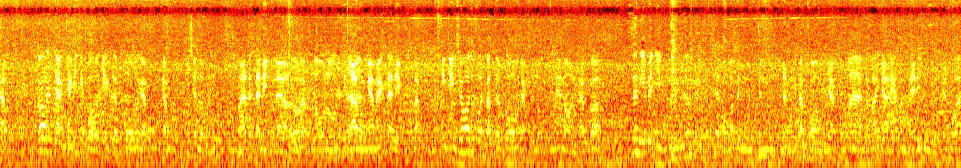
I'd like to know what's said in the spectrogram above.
ครับก็อย่างอย่างที่เก่งบอกว่าเก่งเติบโตมากับกับพี่เฉินหลง มาตั้งแต่เด็กอยู่แล้วแล้วก็แบบเราเราติดตามผลงานมาตั้งแต่เด็กแบบเก่งๆเชื่อว่าทุกคนแบบเติบโตมากับเฉินหลงแน่นอนครับ ก็เรื่องนี้เป็นอีกหนึ่งเรื่องหนึงที่จะบอกว่าเป็นเป็นหนังที่แบบฟอร์มยักษ์มากๆแล้วก็อยากให้คนไทยได้ดูเหมือนกันเพราะว่า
